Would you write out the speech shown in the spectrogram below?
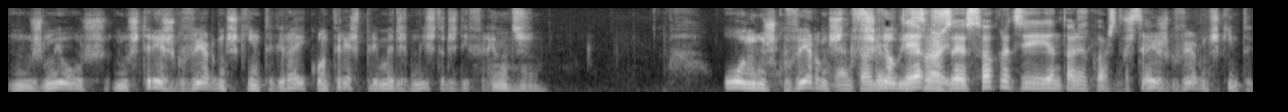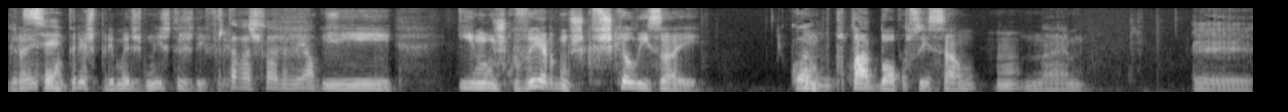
nos meus, nos três governos que integrei com três primeiros ministros diferentes. Uhum. Ou nos governos António que fiscalizei. Guterres, José Sócrates e António Costa. Os sim. três governos que integrei sim. com três primeiros ministros diferentes. Estava só a e, e nos governos que fiscalizei Quando... como deputado da oposição, hum? na, eh,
